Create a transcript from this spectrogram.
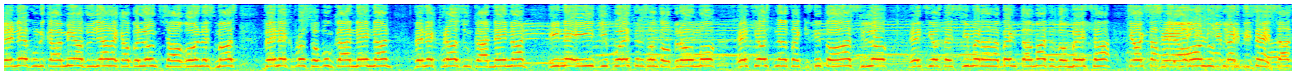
Δεν έχουν καμία δουλειά να καπελώνουν τους αγώνες μας. Δεν εκπροσωπούν κανέναν. Δεν εκφράζουν κανέναν. Είναι οι ίδιοι που έστρεψαν τον δρόμο έτσι ώστε να τακιστεί το άσυλο. Έτσι ώστε σήμερα να μπαίνουν τα μάτια εδώ μέσα και όχι σε όλους τους κυβερνητέ σας.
